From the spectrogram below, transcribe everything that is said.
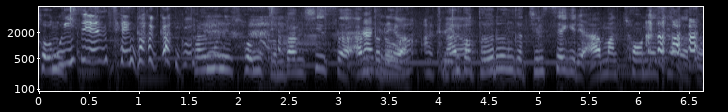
손 위생 생각하고 할머니 손 금방 씻어 안 아, 들어와. 그래요? 아, 그래요? 난 또 더러운 거 질색이래 아만 촌에 살아도.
